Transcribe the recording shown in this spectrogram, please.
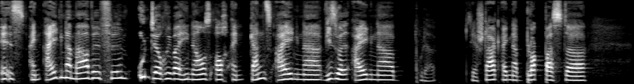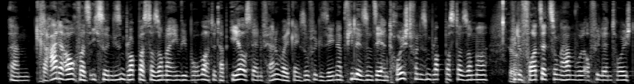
er ist ein eigener Marvel-Film und darüber hinaus auch ein ganz eigener, visuell eigener oder sehr stark eigener Blockbuster. Ähm, Gerade auch, was ich so in diesem Blockbuster-Sommer irgendwie beobachtet habe, eher aus der Entfernung, weil ich gar nicht so viel gesehen habe. Viele sind sehr enttäuscht von diesem Blockbuster-Sommer. Ja. Viele Fortsetzungen haben wohl auch viele enttäuscht.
